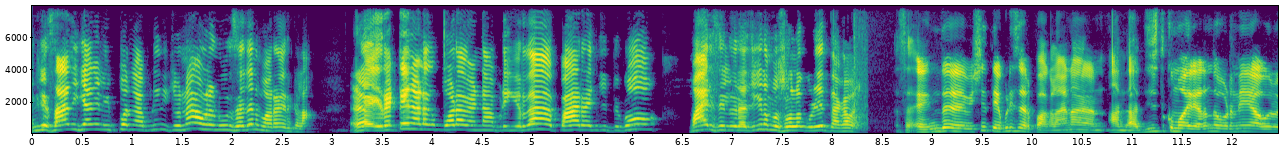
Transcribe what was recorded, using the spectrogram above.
எங்கள் சாதிக்காக நிற்போங்க அப்படின்னு சொன்னால் அவங்கள நூறு சதவீதம் வரவேற்கலாம் இருக்கலாம். இரட்டை நாடகம் போட வேண்டாம் அப்படிங்கிறதா பா ரஞ்சித்துக்கும் மாரி செல்வராஜுக்கும் நம்ம சொல்லக்கூடிய தகவல். இந்த விஷயத்தை எப்படி சார் பார்க்கலாம்? ஏன்னா அந்த அஜித் குமார் இறந்த உடனே அவர்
